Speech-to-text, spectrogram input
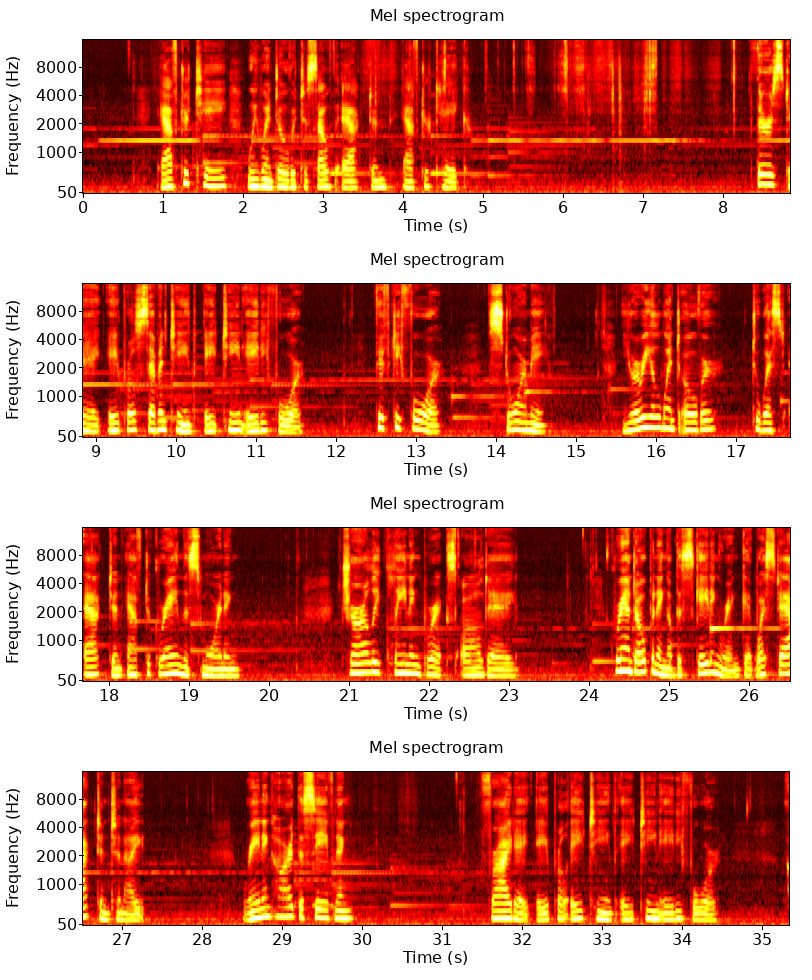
After tea, we went over to South Acton after cake. Thursday, April 17th, 1884. 54. Stormy. Uriel went over to West Acton after grain this morning. Charlie cleaning bricks all day. Grand opening of the skating rink at West Acton tonight. Raining hard this evening. Friday, April 18th, 1884.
